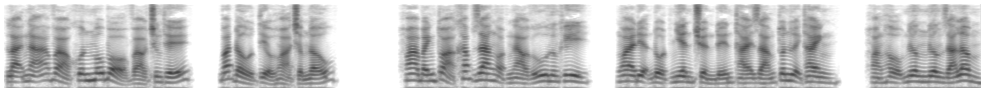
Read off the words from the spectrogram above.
lại ngã vào khuôn mẫu bỏ vào trưng thế, bắt đầu tiểu hỏa chấm nấu. Hoa bánh tỏa khắp ra ngọt ngào ưu hương khi, ngoài điện đột nhiên truyền đến thái giám tuân lệnh thanh, hoàng hậu nương nương giá lâm.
